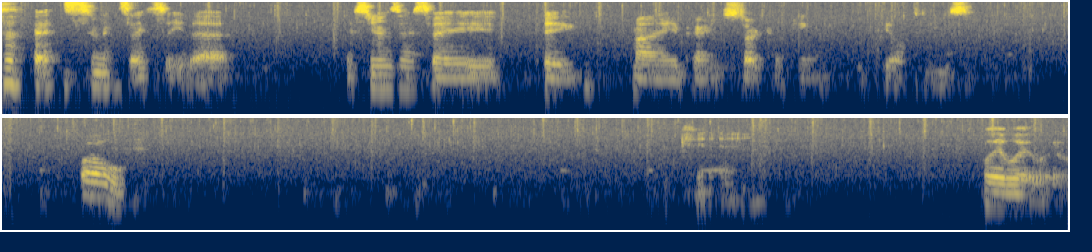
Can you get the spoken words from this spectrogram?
as soon as I say that, as soon as I say pig, my parents start cooking PLTs. Whoa! Okay. Wait, wait, wait, wait,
